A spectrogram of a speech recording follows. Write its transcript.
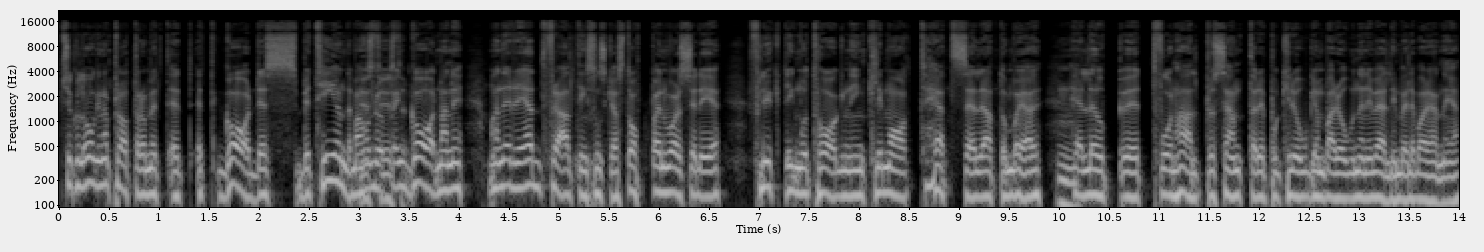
Psykologerna pratar om ett, ett, ett gardesbeteende. Man Just håller upp en gard. Man är, man är rädd för allting som ska stoppa en. Vare sig det är flyktingmottagning, klimathets eller att de börjar hälla upp eh, 2,5 procentare på krogen Baronen i Vällingby eller vad det än är.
